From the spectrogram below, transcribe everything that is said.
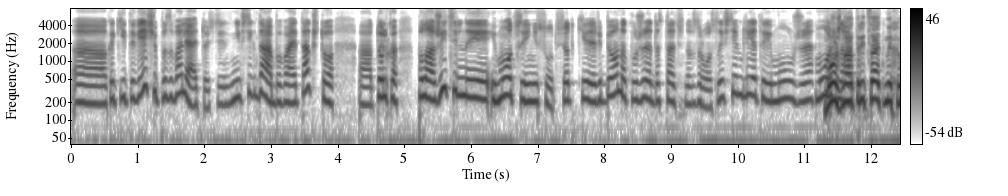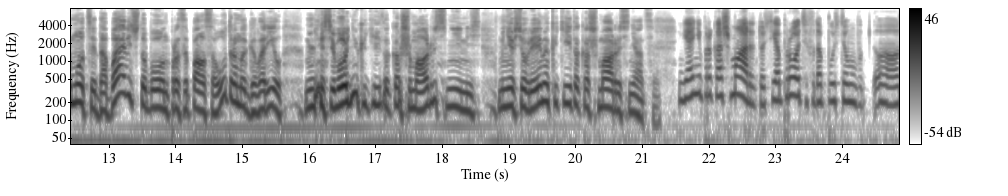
э, какие-то вещи позволять. То есть не всегда бывает так, что э, только положительные эмоции несут. Все-таки ребенок уже достаточно взрослый в 7 лет, и ему уже можно. Можно отрицательных эмоций добавить, чтобы он просыпался утром и говорил, мне сегодня какие-то кошмары снились, мне все время какие-то кошмары снятся. Я не про кошмары, то есть я против, допустим, э,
